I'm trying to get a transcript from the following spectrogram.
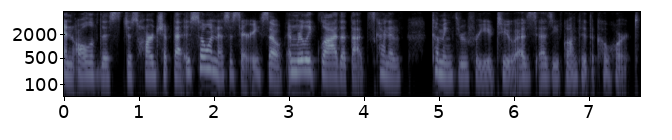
and all of this just hardship that is so unnecessary. So I'm really glad that that's kind of coming through for you too as as you've gone through the cohort.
